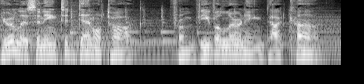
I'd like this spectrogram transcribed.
You're listening to Dental Talk from VivaLearning.com.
